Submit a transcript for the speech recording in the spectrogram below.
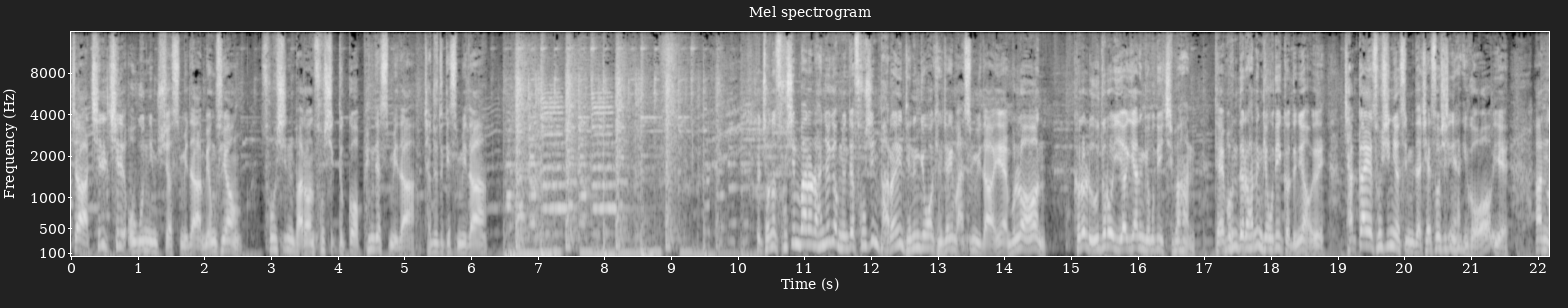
자 7759님 주셨습니다. 명수 형 소신 발언 소식 듣고 팬 됐습니다. 자주 듣겠습니다. 저는 소신 발언을 한 적이 없는데 소신 발언이 되는 경우가 굉장히 많습니다. 예, 물론 그럴 의도로 이야기하는 경우도 있지만 대본대로 하는 경우도 있거든요. 예, 작가의 소신이었습니다. 제 소신이 아니고 예, 한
